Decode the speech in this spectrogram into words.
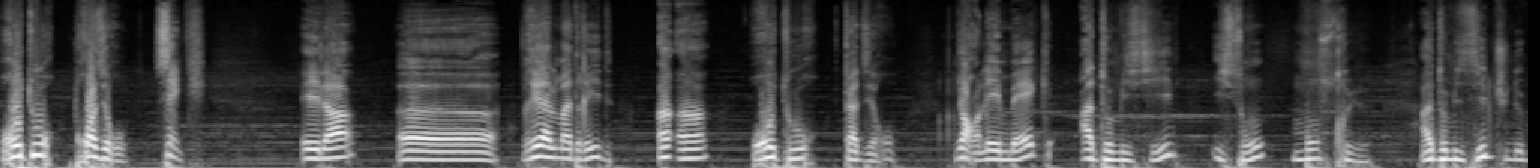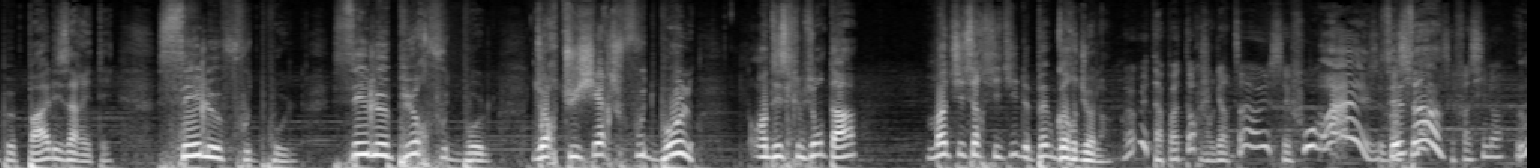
Retour 3-0. Sec. Et là, euh, Real Madrid 1-1. Retour 4-0. Genre, les mecs à domicile, ils sont monstrueux. À domicile, tu ne peux pas les arrêter. C'est le football. C'est le pur football. Genre, tu cherches football. En description, t'as Manchester City de Pep Guardiola. Ouais, mais t'as pas tort, je regarde ça, oui, c'est fou. hein. Ouais, c'est ça. C'est fascinant. Oui,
